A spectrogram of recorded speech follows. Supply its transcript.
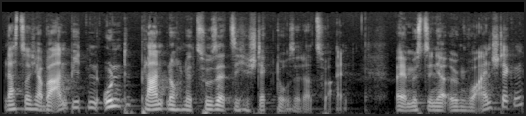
Lasst euch aber anbieten und plant noch eine zusätzliche Steckdose dazu ein. Weil ihr müsst den ja irgendwo einstecken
